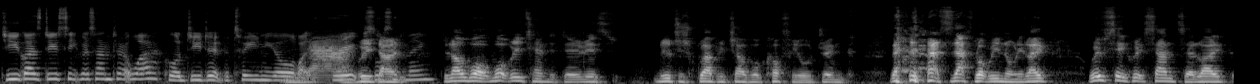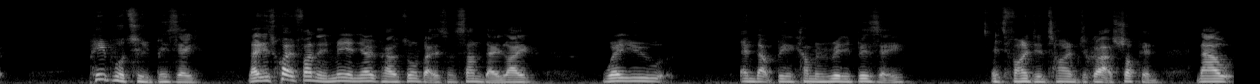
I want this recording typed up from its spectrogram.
do you guys do secret santa at work or do you do it between your like Nah, groups we or don't. something Do you know what? What we tend to do is we'll just grab each other a coffee or drink. that's that's what we normally like. With Secret Santa, like people are too busy. Like it's quite funny. Me and Yoko were talking about this on Sunday. Like where you end up becoming really busy, it's finding time to go out shopping. Now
